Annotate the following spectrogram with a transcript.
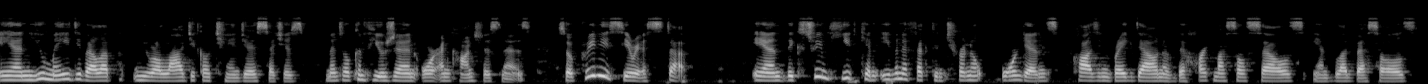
and you may develop neurological changes such as mental confusion or unconsciousness. So, pretty serious stuff. And the extreme heat can even affect internal organs, causing breakdown of the heart muscle cells and blood vessels,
